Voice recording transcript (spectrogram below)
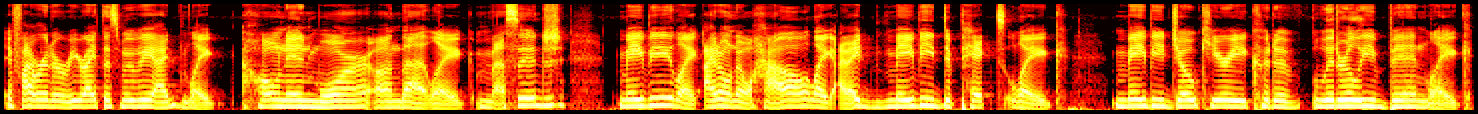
if I were to rewrite this movie, I'd, like, hone in more on that, like, message. Maybe, like, I don't know how. Like, I'd maybe depict, like, maybe Joe Keery could have literally been like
